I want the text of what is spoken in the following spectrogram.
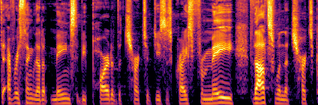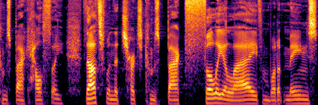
to everything that it means to be part of the church of Jesus Christ? For me, that's when the church comes back healthy. That's when the church comes back fully alive and what it means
